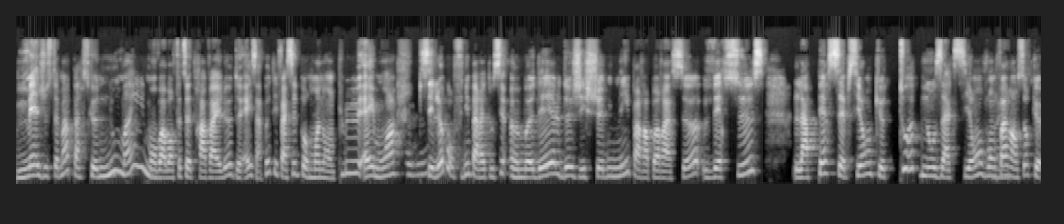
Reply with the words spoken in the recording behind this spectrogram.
mais justement parce que nous-mêmes on va avoir fait ce travail là de hey ça pas été facile pour moi non plus hey moi mm-hmm. c'est là qu'on finit par être aussi un modèle de j'ai cheminé par rapport à ça versus la perception que toutes nos actions vont faire en sorte que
